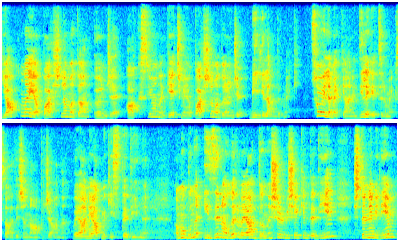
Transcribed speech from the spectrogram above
yapmaya başlamadan önce, aksiyona geçmeye başlamadan önce bilgilendirmek. Söylemek yani dile getirmek sadece ne yapacağını veya ne yapmak istediğini. Ama bunu izin alır veya danışır bir şekilde değil. İşte ne bileyim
